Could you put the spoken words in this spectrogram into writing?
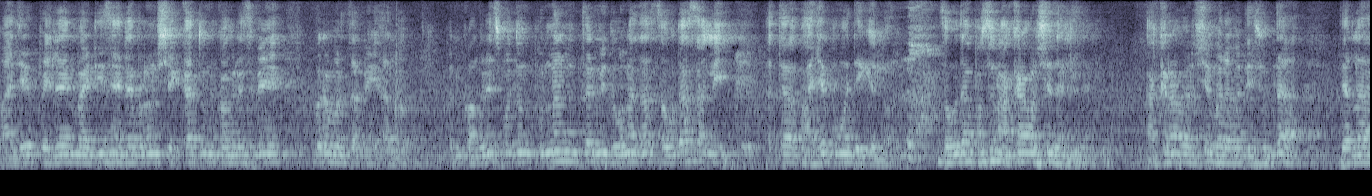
माझे पहिल्या एम आय टी सांगितल्याप्रमाणे शेकातून काँग्रेसने बरोबरचा मी आलो. पण काँग्रेसमधून पुन्हा नंतर मी दोन हजार चौदा साली आता भाजपमध्ये गेलो. चौदापासून अकरा वर्ष झाली. अकरा वर्षभरामध्ये सुद्धा त्याला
